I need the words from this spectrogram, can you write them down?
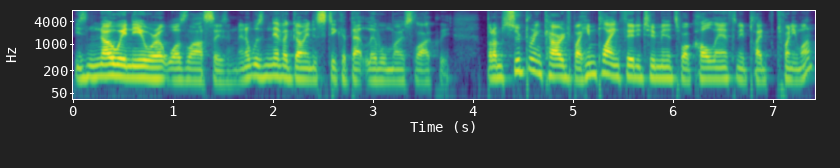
is nowhere near where it was last season, and it was never going to stick at that level, most likely. But I'm super encouraged by him playing 32 minutes while Cole Anthony played 21.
